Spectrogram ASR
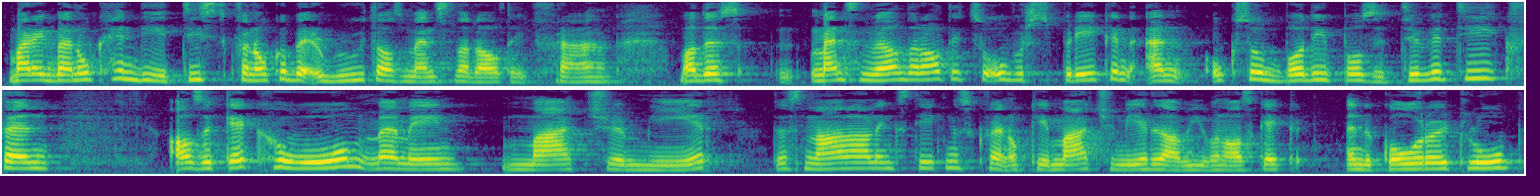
Maar ik ben ook geen diëtist. Ik vind ook een beetje rude als mensen dat altijd vragen. Maar dus, mensen willen daar altijd zo over spreken. En ook zo body positivity. Ik vind, als ik gewoon met mijn maatje meer... Dus aanhalingstekens. Ik vind, oké, maatje meer dan wie. Want als ik in de koolruit loop,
